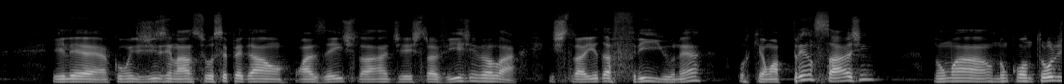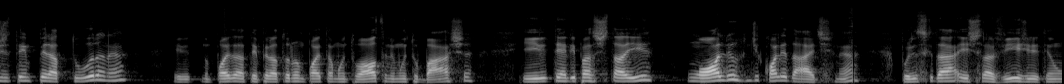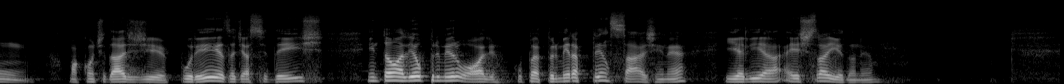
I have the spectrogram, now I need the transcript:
Ele é, como eles dizem lá, se você pegar um, um azeite lá de extra virgem, vai lá, extraído a frio, né? Porque é uma prensagem numa, num controle de temperatura, né? Ele não pode, a temperatura não pode estar muito alta nem muito baixa. E ele tem ali para extrair um óleo de qualidade. Né? Por isso que dá extra virgem, ele tem um, uma quantidade de pureza, de acidez. Então ali é o primeiro óleo, a primeira prensagem, né? E ali é, é extraído, né?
